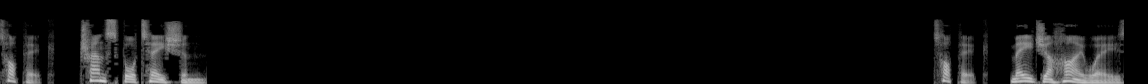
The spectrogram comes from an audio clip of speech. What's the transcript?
Topic: Transportation. Topic: Major highways.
